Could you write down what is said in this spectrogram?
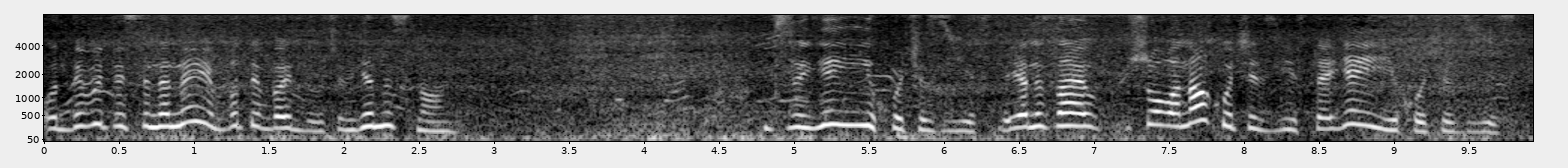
От дивитися на неї, бути байдужим. Я не знаю. Це я її хочу з'їсти. Я не знаю, що вона хоче з'їсти, а я її хочу з'їсти.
